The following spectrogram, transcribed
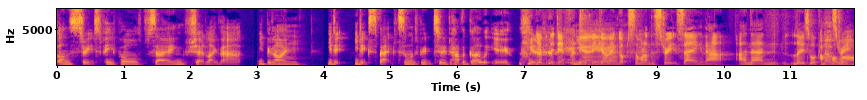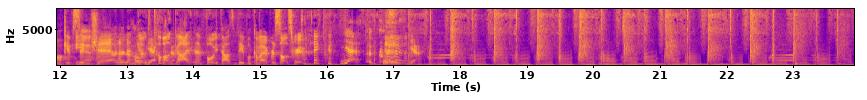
on the street to people saying shit like that, you'd be like, Mm. you'd you'd expect someone to be, to have a go at you. you know? Yeah, but the difference Yeah, would be yeah, going yeah. up to someone on the street saying that, and then Lou's walking A down the street arm, and gives him shit, and, And then then, a whole- goes, yes, "Come on, exactly, guys!" And then forty thousand people come over and start screaming. yes, of course, yes.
